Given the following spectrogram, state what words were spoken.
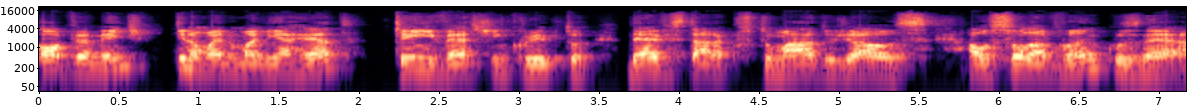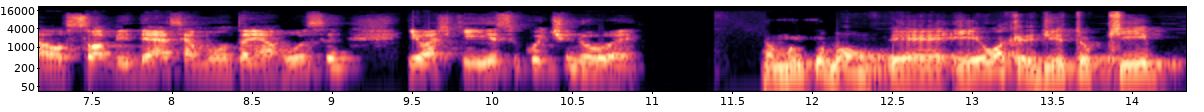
Obviamente que não é numa linha reta, quem investe em cripto deve estar acostumado já aos, aos solavancos, né, ao sobe e desce, a montanha russa, e eu acho que isso continua. Hein? Muito bom. É, eu acredito que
